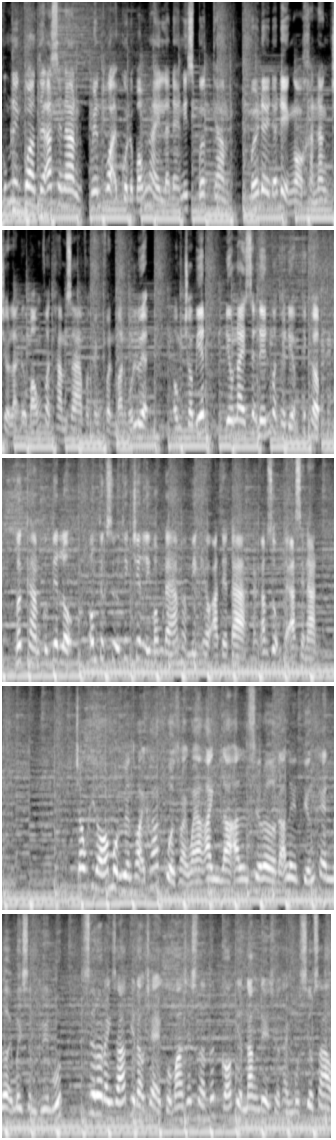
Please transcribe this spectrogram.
Cũng liên quan tới Arsenal, huyền thoại của đội bóng này là Dennis Bergkamp mới đây đã để ngỏ khả năng trở lại đội bóng và tham gia vào thành phần ban huấn luyện. Ông cho biết điều này sẽ đến vào thời điểm thích hợp. Bergkamp cũng tiết lộ ông thực sự thích triết lý bóng đá mà Mikel Arteta đang áp dụng tại Arsenal. Trong khi đó, một huyền thoại khác của giải Ngoại hạng Anh là Alan Shearer đã lên tiếng khen ngợi Mason Greenwood. Shearer đánh giá tiền đạo trẻ của Manchester United có tiềm năng để trở thành một siêu sao.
